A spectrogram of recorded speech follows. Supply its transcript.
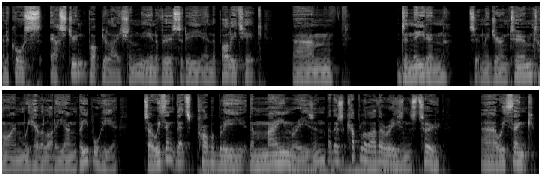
and of course our student population, the university and the polytech, um, Dunedin certainly during term time, we have a lot of young people here. So we think that's probably the main reason, but there's a couple of other reasons too. Uh, we think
